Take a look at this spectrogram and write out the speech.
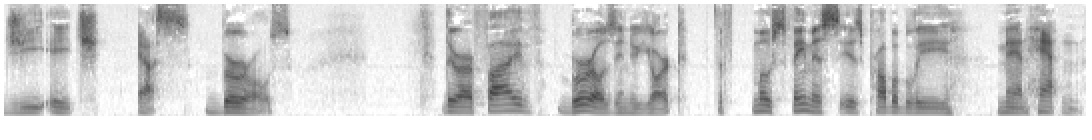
G H S. Boroughs. There are five boroughs in New York. The f- most famous is probably Manhattan.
